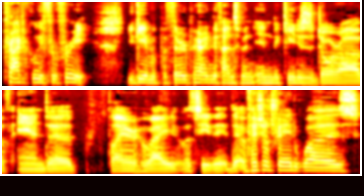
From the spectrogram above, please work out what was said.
practically for free. You gave up a third pairing defenseman in Nikita Zadorov and a player who I let's see the, the official trade was.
